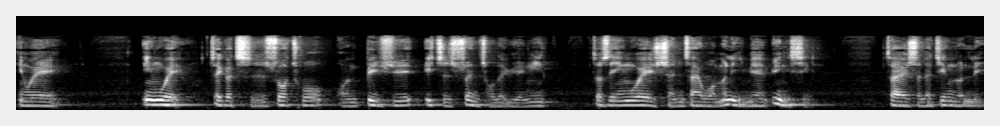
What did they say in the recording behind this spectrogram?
因为，因为这个词说出我们必须一直顺从的原因，这是因为神在我们里面运行，在神的经纶里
